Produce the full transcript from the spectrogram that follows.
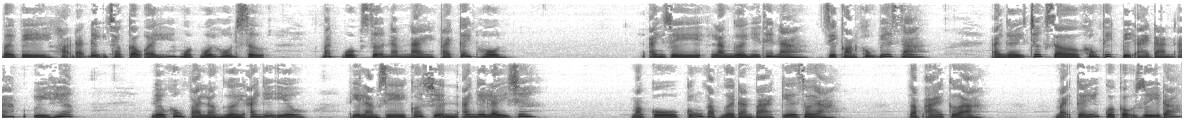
Bởi vì họ đã định cho cậu ấy một mối hôn sự, bắt buộc giữa năm này phải kết hôn. Anh Duy là người như thế nào, dì còn không biết sao? Anh ấy trước giờ không thích bị ai đàn áp, uy hiếp. Nếu không phải là người anh ấy yêu, thì làm gì có chuyện anh ấy lấy chứ? Mà cô cũng gặp người đàn bà kia rồi à? Gặp ai cơ à? Mẹ kế của cậu Duy đó.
